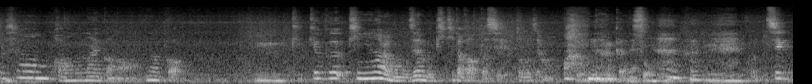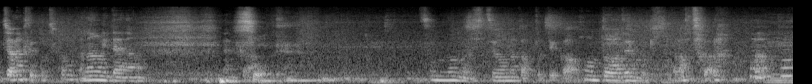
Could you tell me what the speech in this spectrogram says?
私はなんかあんまないかな。なんかうん。結局気になるもの全部聞きたかったし当時も。なんかね。そうね、こっちじゃなくてこっち買おうかなみたいな。なんかそうね。ん。そんなの必要なかったっていうか本当は全部聞きたかったから。うんうんうんう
